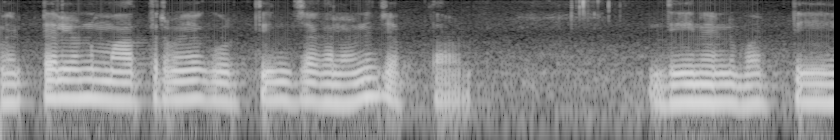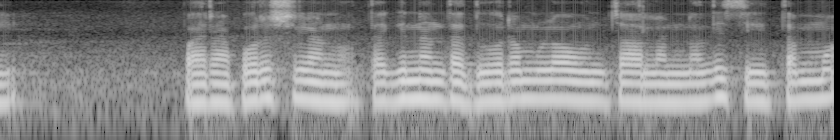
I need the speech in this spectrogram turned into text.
మెట్టలను మాత్రమే గుర్తించగలని చెప్తాడు. దీనిని బట్టి పరపురుషులను తగినంత దూరంలో ఉంచాలన్నది సీతమ్మ.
